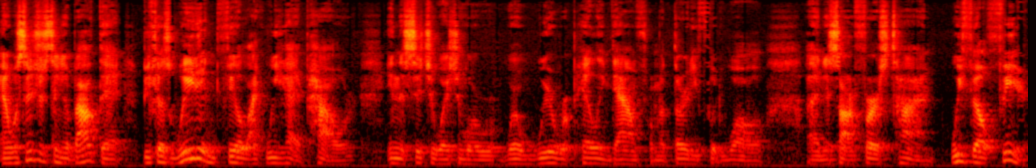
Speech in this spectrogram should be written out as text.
And what's interesting about that, because we didn't feel like we had power in the situation where we're, where we're rappelling down from a 30 foot wall, uh, and it's our first time, we felt fear.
